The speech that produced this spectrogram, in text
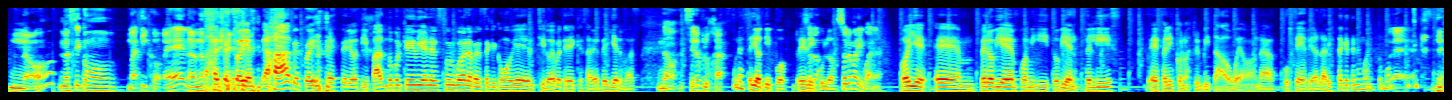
No, no sé cómo matico, ¿eh? No, no Ah, te sé. estoy, ah, te estoy estereotipando porque vivía en el sur, huevona. Pensé que como vivía en Chiloé me tenía que saber de hierbas. No, cero bruja. Un estereotipo ridículo. Solo, solo marihuana. Oye, em, pero bien, pues amiguito, bien, feliz, eh, feliz con nuestro invitado, weón. Ustedes vieron la vista que tenemos en Tomo. Eh,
